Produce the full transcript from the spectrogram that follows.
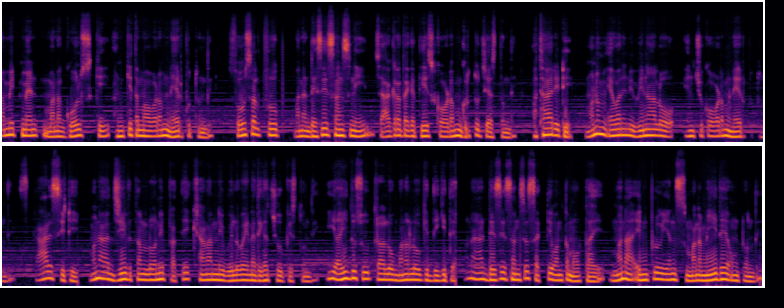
కమిట్మెంట్ మన గోల్స్కి అంకితం అవ్వడం నేర్పుతుంది. సోషల్ ప్రూఫ్ మన డెసిషన్స్ని జాగ్రత్తగా తీసుకోవడం గుర్తు చేస్తుంది. అథారిటీ మనం ఎవరిని వినాలో ఎంచుకోవడం నేర్పుతుంది. స్కారిసిటీ మన జీవితంలోని ప్రతి క్షణాన్ని విలువైనదిగా చూపిస్తుంది. ఈ ఐదు సూత్రాలు మనలోకి దిగితే మన డెసిషన్స్ శక్తివంతం అవుతాయి మన ఇన్ఫ్లుయెన్స్ మన మీదే ఉంటుంది.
